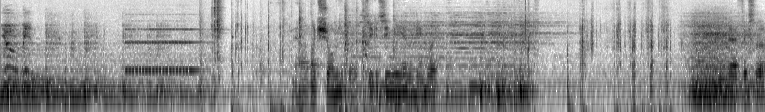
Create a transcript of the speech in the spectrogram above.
You win. Yeah, I don't like show me play, so you can see me in the gameplay. Yeah, fix the.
